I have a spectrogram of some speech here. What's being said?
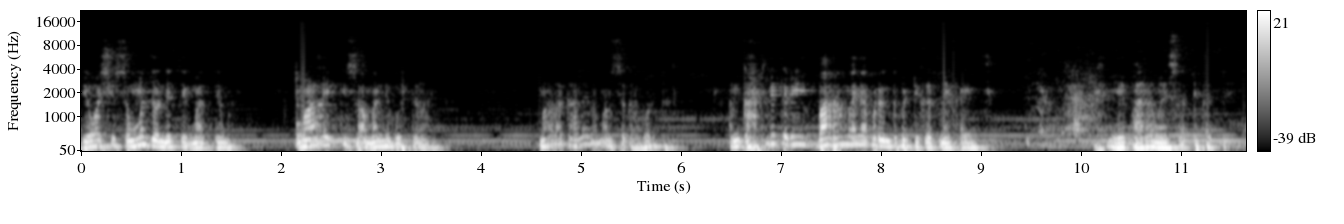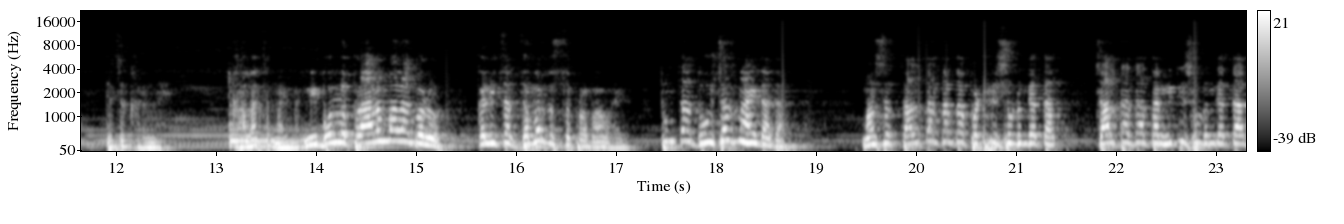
देवाशी संबंध जोडण्याचं एक माध्यम आहे. माळा इतकी सामान्य गोष्ट नाही. माळा घालायला माणसं घाबरतात. आणि घातली तरी बारा महिन्यापर्यंत पण टिकत नाही काहीच. हे बारा महिन्यासाठी टिकत नाही. त्याचं खरं नाही कालाचा महिमा. मी बोललो प्रारंभालाच बोललो कलीचा जबरदस्त प्रभाव आहे. तुमचा दोषच नाही दादा. माणसं चालता चालता पटरी सोडून देतात. चालता चालता नीती सोडून देतात.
